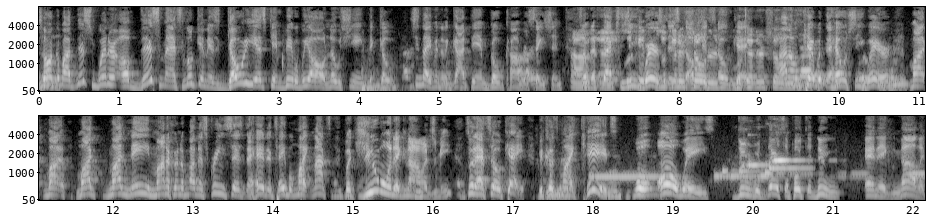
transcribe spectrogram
talk about this winner of this match looking as goaty as can be, but we all know she ain't the goat. She's not even in the goddamn goat conversation. so Um, the uh, fact that she at- wears this stuff shoulders. is okay. I don't care what the hell she wear. My my my my name moniker on the bottom of the screen says the head of the table, Mike Knox, but you won't acknowledge me, so that's okay because my kids will always do what they're supposed to do and acknowledge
